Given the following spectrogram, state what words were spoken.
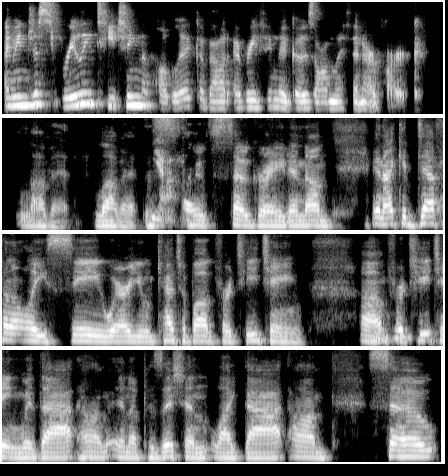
I mean, just really teaching the public about everything that goes on within our park. Love it. Love it. It's yeah. so so great. And um and I could definitely see where you would catch a bug for teaching um mm-hmm. for teaching with that um in a position like that. Um so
